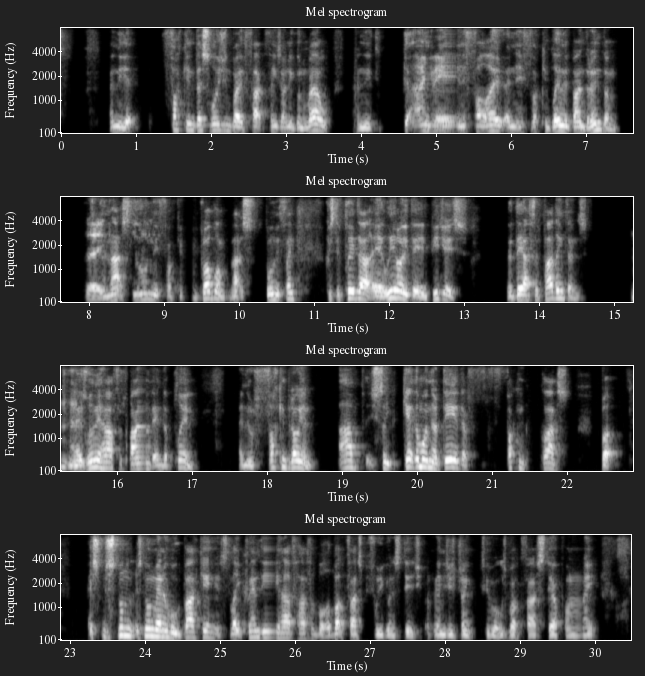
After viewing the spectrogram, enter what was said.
and they get fucking disillusioned by the fact things aren't going well, and they get angry and they fall out and they fucking blame the band around them. Right. And that's the only fucking problem. That's the only thing. Because they played at uh, Leroy Day in PJ's the day after Paddington's. Mhm. And it was only half the band ended up playing. And they were fucking brilliant. Ah, it's like, get them on their day, they're fucking class. But it's just no, it's no when to hold back, eh? It's like when do you have half a bottle of Buckfast before you go on stage? Or when do you drink two bottles of Buckfast, stay up all night,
